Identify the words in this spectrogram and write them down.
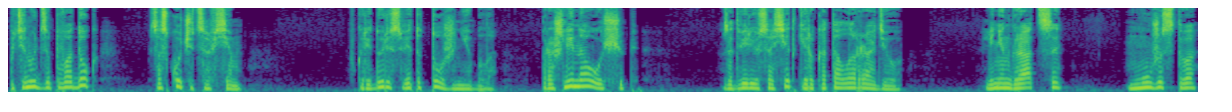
Потянуть за поводок соскочит совсем. В коридоре света тоже не было. Прошли на ощупь. За дверью соседки рокотало радио. Ленинградцы, мужество,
